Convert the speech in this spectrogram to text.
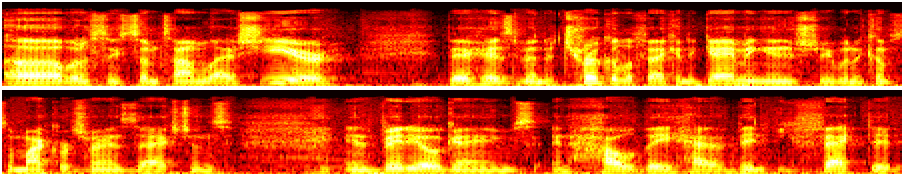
uh, I want to say sometime last year, there has been a trickle effect in the gaming industry when it comes to microtransactions in video games and how they have been affected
